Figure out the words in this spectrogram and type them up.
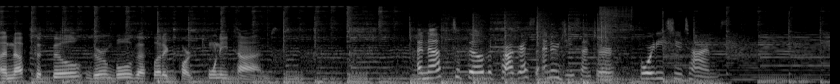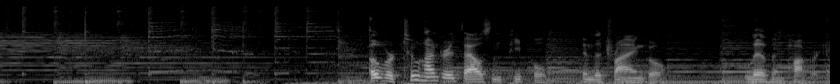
Enough to fill Durham Bulls Athletic Park 20 times. Enough to fill the Progress Energy Center 42 times. Over 200,000 people in the Triangle live in poverty.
